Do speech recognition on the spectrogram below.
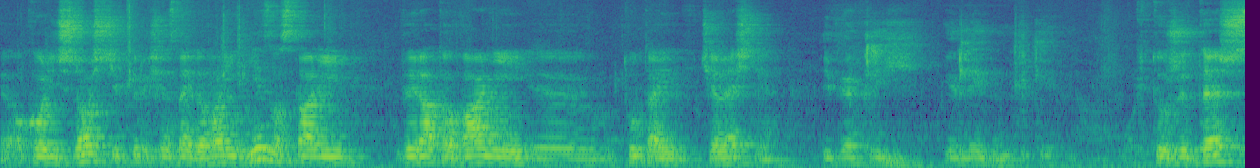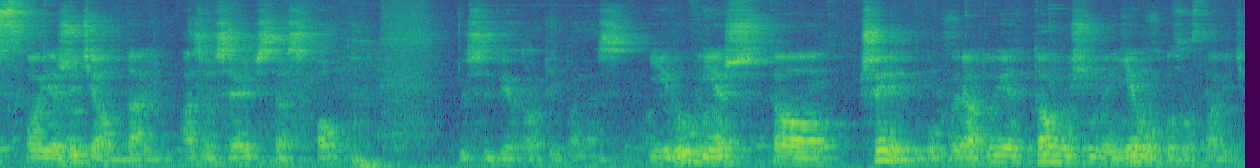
e, okoliczności, w których się znajdowali, nie zostali wyratowani e, tutaj cieleśnie, die wirklich ihr Leben gegeben haben. którzy też swoje życie oddali. Also selbst das Ob müssen wir Gott überlassen. I również to, czy Bóg wyratuje, to musimy Jemu pozostawić.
